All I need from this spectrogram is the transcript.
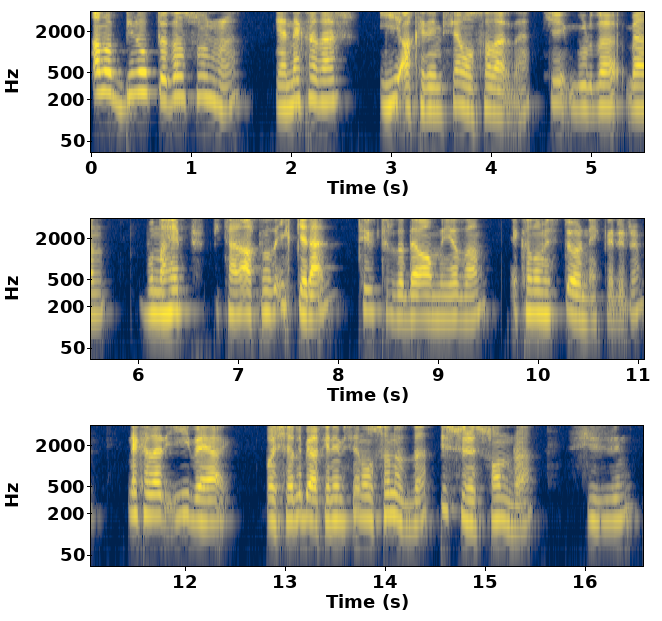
Ama bir noktadan sonra ya ne kadar iyi akademisyen olsalar da ki burada ben buna hep bir tane aklınıza ilk gelen Twitter'da devamlı yazan ekonomisti örnek veririm. Ne kadar iyi veya başarılı bir akademisyen olsanız da bir süre sonra sizin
